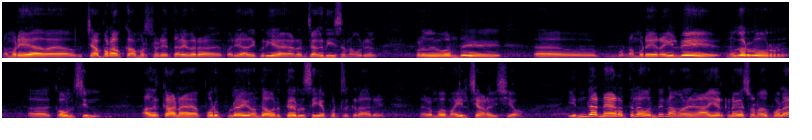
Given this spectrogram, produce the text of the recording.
நம்முடைய சேம்பர் ஆஃப் காமர்ஸுடைய தலைவர் மரியாதைக்குரிய ஜெகதீசன் அவர்கள் இப்பொழுது வந்து நம்முடைய ரயில்வே நுகர்வோர் கவுன்சில் அதற்கான பொறுப்புலையும் வந்து அவர் தேர்வு செய்யப்பட்டிருக்கிறாரு. ரொம்ப மகிழ்ச்சியான விஷயம். இந்த நேரத்தில் வந்து நம்ம நான் ஏற்கனவே சொன்னது போல்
